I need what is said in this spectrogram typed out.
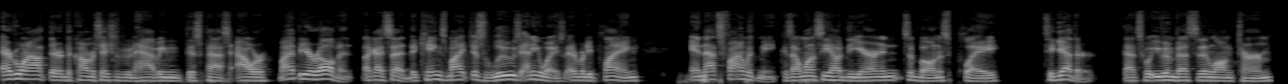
everyone out there, the conversations we've been having this past hour might be irrelevant. Like I said, the Kings might just lose anyways. Everybody playing, and that's fine with me because I want to see how De'Aaron and Sabonis play together. That's what you've invested in long term.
